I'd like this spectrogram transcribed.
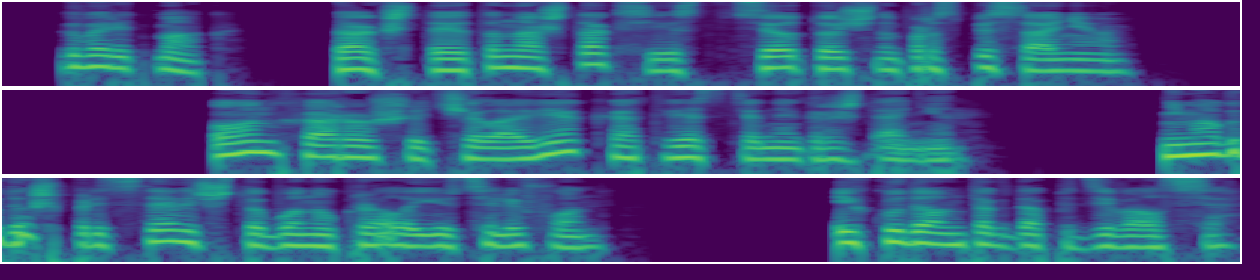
— говорит Мак. «Так что это наш таксист. Все точно по расписанию». Он хороший человек и ответственный гражданин. Не могу даже представить, чтобы он украл ее телефон. И куда он тогда подевался?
